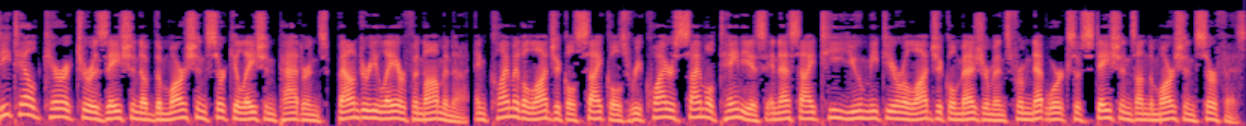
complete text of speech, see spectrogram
Detailed characterization of the Martian circulation patterns, boundary layer phenomena, and climatological cycles requires simultaneous in situ meteorological measurements from networks of stations on the Martian surface.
